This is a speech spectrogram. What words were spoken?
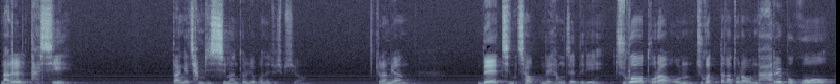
나를 다시 땅에 잠시만 돌려보내 주십시오. 그러면 내 친척, 내 형제들이 죽어 돌아온, 죽었다가 돌아온 나를 보고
